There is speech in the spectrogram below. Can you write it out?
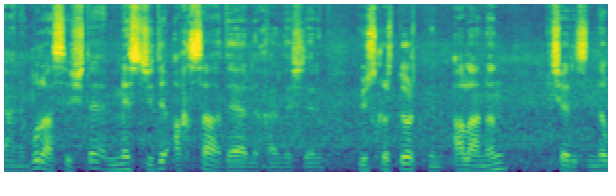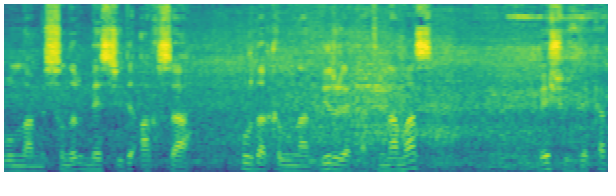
yani burası işte Mescid-i Aksa değerli kardeşlerim. 144 bin alanın içerisinde bulunan bir sınır Mescid-i Aksa. Burada kılınan bir rekat namaz 500 rekat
